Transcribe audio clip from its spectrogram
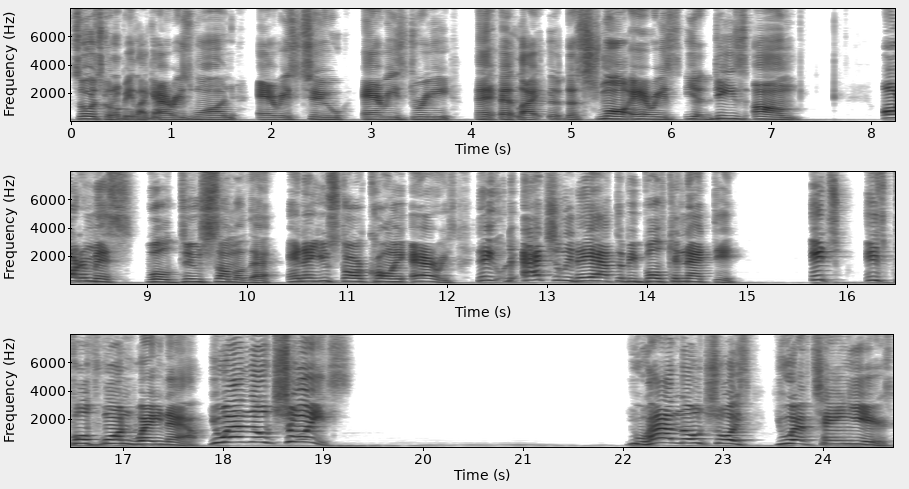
So it's going to be like Ares 1, Ares 2, Ares 3, and, and like uh, the small Ares. These, um, Artemis will do some of that. And then you start calling Ares. They actually they have to be both connected. It's it's both one way now. You have no choice. You have no choice. You have 10 years.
